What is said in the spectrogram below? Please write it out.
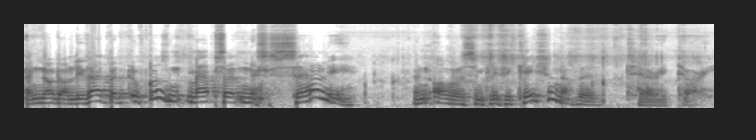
and not only that, but of course, maps are necessarily an oversimplification of the territory.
